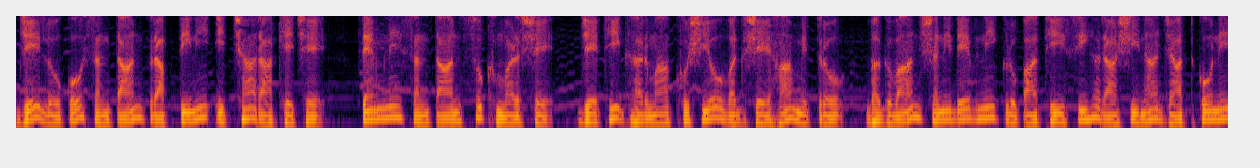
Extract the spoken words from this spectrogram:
જે લોકો સંતાન પ્રાપ્તિની ઈચ્છા રાખે છે, તેમને સંતાન સુખ મળશે, જેથી ઘરમાં ખુશીઓ વધશે. હા મિત્રો, ભગવાન શનિદેવની કૃપાથી સિંહ રાશિના જાતકોને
